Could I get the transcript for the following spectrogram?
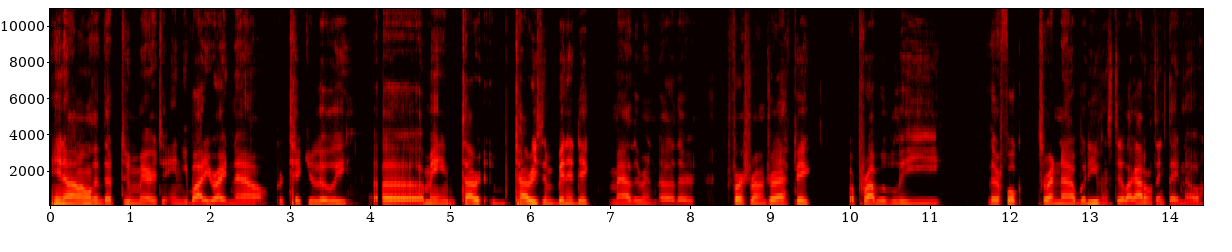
you know, I don't think they're too married to anybody right now, particularly. Uh, I mean, Ty- Tyrese and Bennedict Mathurin, uh, their first round draft pick, are probably their focus right now. But even still, like, I don't think they know.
